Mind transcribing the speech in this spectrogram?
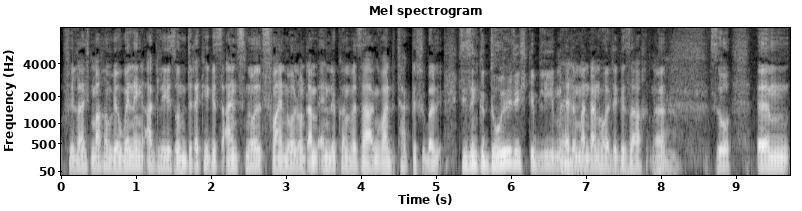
vielleicht machen wir Winning Ugly, so ein dreckiges 1-0, 2-0 und am Ende können wir sagen, war eine taktisch über, sie sind geduldig geblieben, mhm. hätte man dann heute gesagt, ne? Ja. So, ähm,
